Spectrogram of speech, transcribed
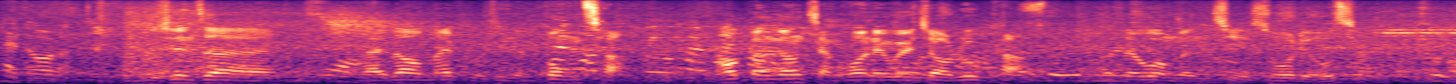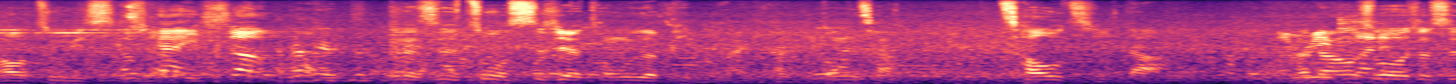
太多了。我们现在来到 MyProtein 的工厂，然后刚刚讲话那位叫 Luca，他在为我们解说流程，然后注意事项。真的是做世界通路的品牌，看工厂超级大。他刚刚说就是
